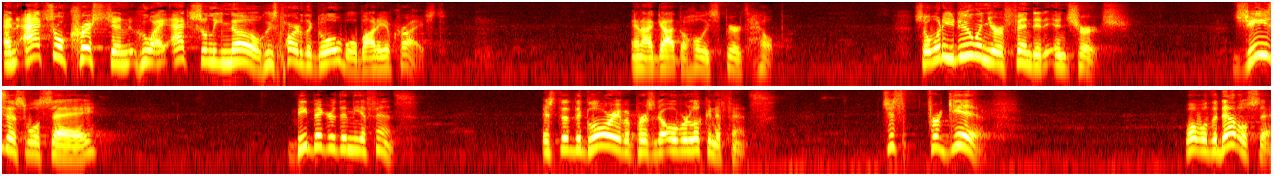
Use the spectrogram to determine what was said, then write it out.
an actual Christian who I actually know, who's part of the global body of Christ. And I got the Holy Spirit's help. So, what do you do when you're offended in church? Jesus will say, be bigger than the offense. It's the, glory of a person to overlook an offense. Just forgive. What will the devil say?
